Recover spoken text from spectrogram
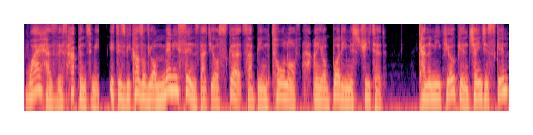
why has this happened to me? It is because of your many sins that your skirts have been torn off and your body mistreated. Can an Ethiopian change his skin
